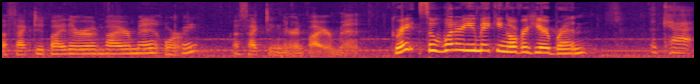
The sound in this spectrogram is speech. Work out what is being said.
affected by their environment or Great. affecting their environment. Great. So what are you making over here, Bryn? A cat.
